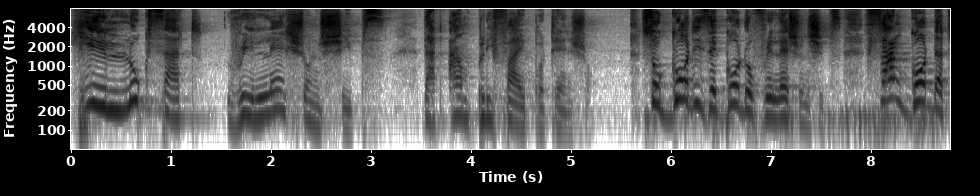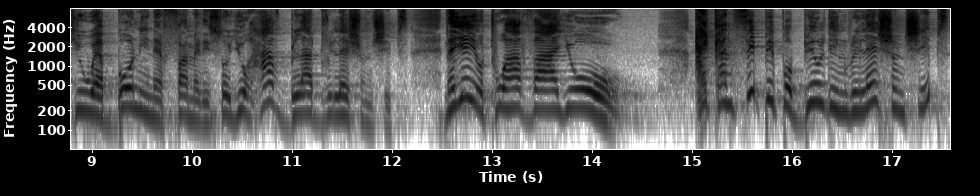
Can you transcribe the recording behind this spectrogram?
He looks at relationships that amplify potential. So God is a God of relationships. Thank God that you were born in a family, so you have blood relationships. I can see people building relationships,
